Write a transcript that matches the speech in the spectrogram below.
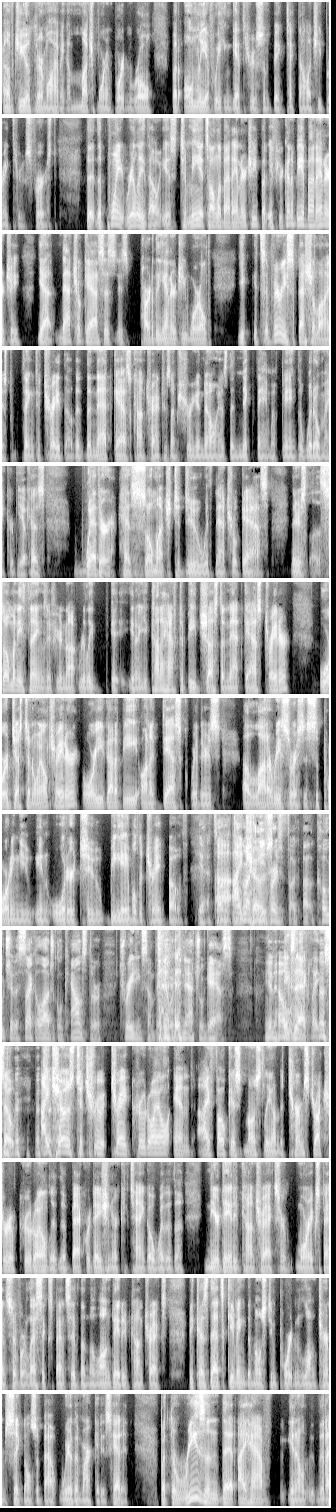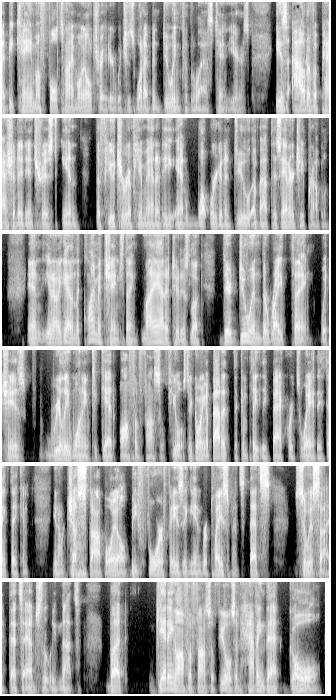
of geothermal having a much more important role, but only if we can get through some big technology breakthroughs first. The, the point really though is to me it's all about energy but if you're going to be about energy yeah natural gas is, is part of the energy world you, it's a very specialized thing to trade though the, the nat gas contract as i'm sure you know has the nickname of being the widowmaker because yep. weather has so much to do with natural gas there's uh, so many things if you're not really eh, you know you kind of have to be just a nat gas trader or just an oil trader, or you got to be on a desk where there's a lot of resources supporting you in order to be able to trade both. Yeah, talk, uh, talk I chose for a coach and a psychological counselor trading something that would be natural gas. You know? Exactly. So i chose to tr- trade crude oil and i focused mostly on the term structure of crude oil the, the backwardation or contango whether the near dated contracts are more expensive or less expensive than the long dated contracts because that's giving the most important long term signals about where the market is headed. But the reason that i have you know that i became a full-time oil trader which is what i've been doing for the last 10 years is out of a passionate interest in the future of humanity and what we're going to do about this energy problem. And, you know, again, the climate change thing, my attitude is look, they're doing the right thing, which is really wanting to get off of fossil fuels. They're going about it the completely backwards way. They think they can, you know, just stop oil before phasing in replacements. That's suicide. That's absolutely nuts. But getting off of fossil fuels and having that goal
